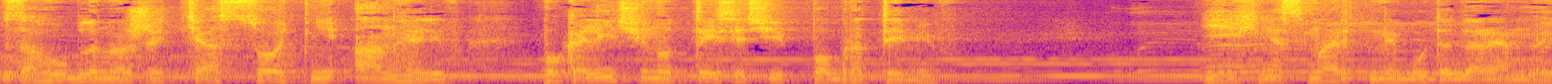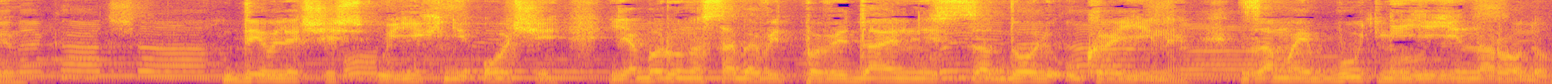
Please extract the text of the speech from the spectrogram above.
загублено життя сотні ангелів, покалічено тисячі побратимів. Їхня смерть не буде даремною. Дивлячись у їхні очі, я беру на себе відповідальність за долю України, за майбутнє її народу.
